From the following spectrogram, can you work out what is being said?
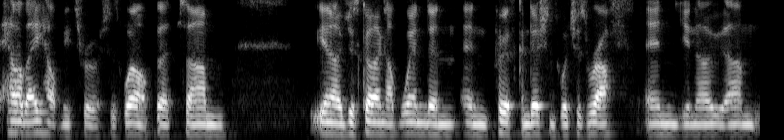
how they helped me through it as well. But you know, just going upwind in, in Perth conditions, which is rough, and you know, um,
